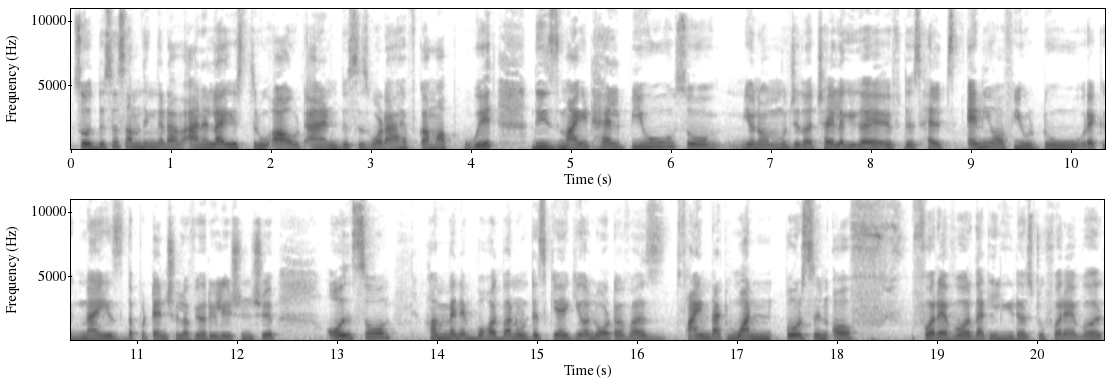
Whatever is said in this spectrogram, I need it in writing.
So, this is something that I've analyzed throughout, and this is what I have come up with. These might help you. So, you know, मुझे तो अच्छा ही लगेगा if this helps any of you to recognize the potential of your relationship. Also, हम मैंने बहुत बार नोटिस किया है कि अ लॉट ऑफ अस फाइंड दैट वन पर्सन ऑफ forever that lead us to forever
